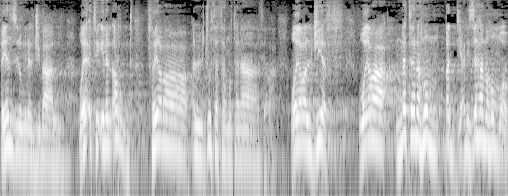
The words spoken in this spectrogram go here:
فينزل من الجبال ويأتي إلى الأرض فيرى الجثث متناثرة ويرى الجيف ويرى نتنهم قد يعني زهمهم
